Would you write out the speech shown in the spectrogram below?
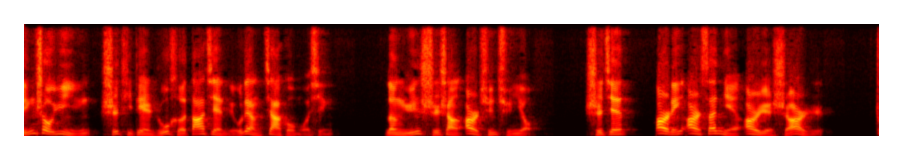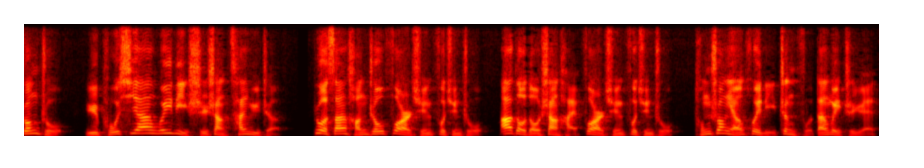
零售运营实体店如何搭建流量架构模型？冷云时尚二群群友，时间：二零二三年二月十二日，庄主：雨蒲西安威力时尚参与者，若三杭州富二群副群主，阿豆豆上海富二群副群主，同双阳会理政府单位职员，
